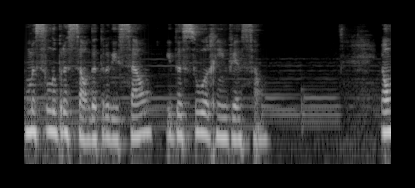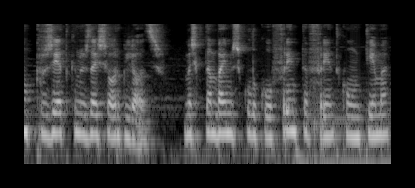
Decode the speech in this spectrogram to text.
uma celebração da tradição e da sua reinvenção. É um projeto que nos deixa orgulhosos, mas que também nos colocou frente a frente com um tema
